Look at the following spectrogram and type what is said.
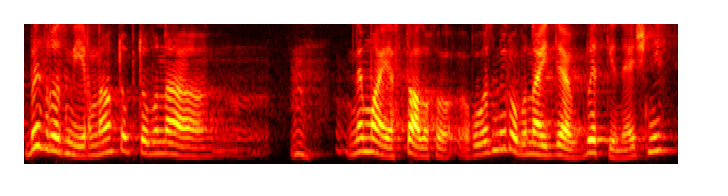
безрозмірна, тобто вона не має сталого розміру, вона йде в безкінечність.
